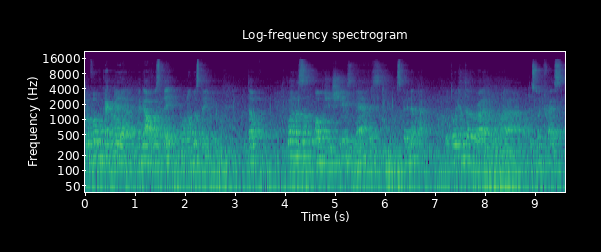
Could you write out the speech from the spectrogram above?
Provou muqueca baiana, legal, gostei ou não gostei. Então, com relação a objetivos, metas, experimentar. Eu estou orientando agora uma, uma pessoa que faz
